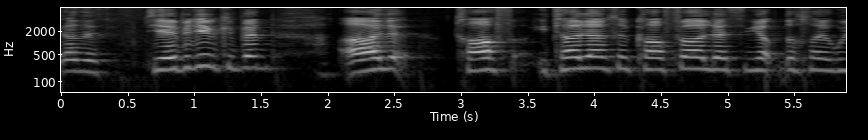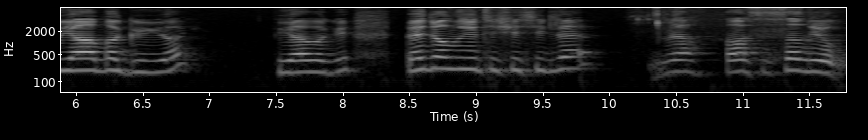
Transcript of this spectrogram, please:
yani diyebilirim ki ben aile kaf İtalyansın kahve ailesini yaptıkları rüyama giriyor. Rüyama giriyor. Ben de onun yetişesiyle ya, rahatsızlanıyorum.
